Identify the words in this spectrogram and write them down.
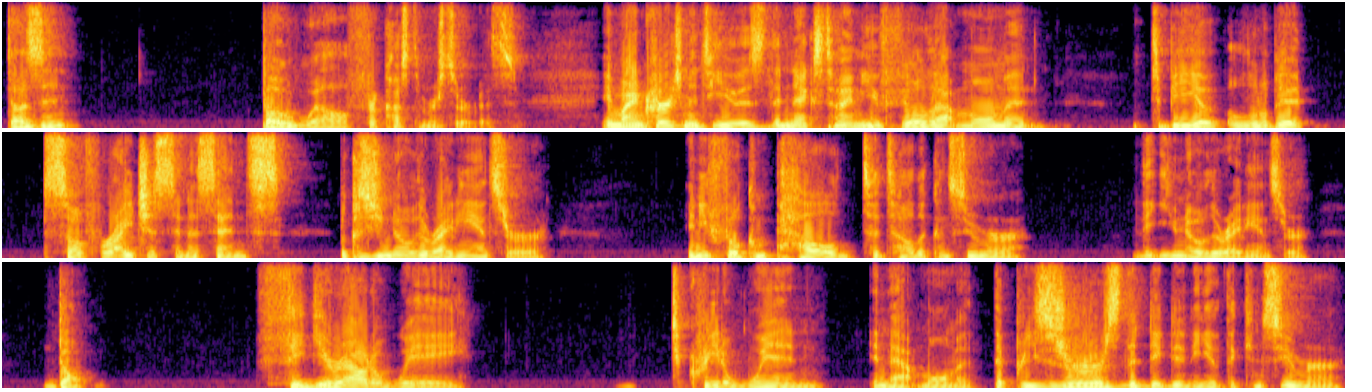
doesn't bode well for customer service. And my encouragement to you is the next time you feel that moment to be a, a little bit self righteous in a sense because you know the right answer and you feel compelled to tell the consumer that you know the right answer, don't. Figure out a way to create a win in that moment that preserves the dignity of the consumer,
